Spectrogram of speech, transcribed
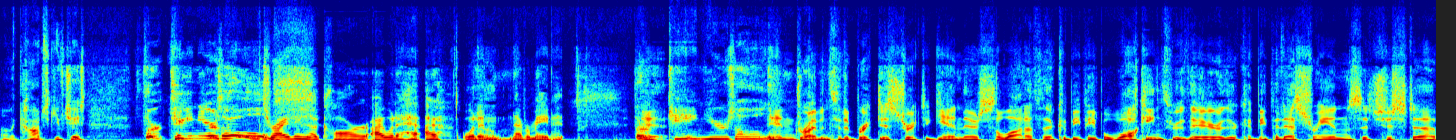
and the cops give chase. 13 years old! Driving a car, I would have. I would have never made it. 13 years old. And driving through the brick district again, there's a lot of there could be people walking through there. There could be pedestrians. It's just, uh,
